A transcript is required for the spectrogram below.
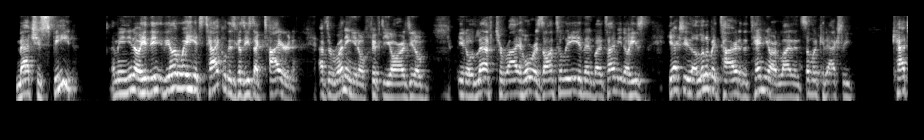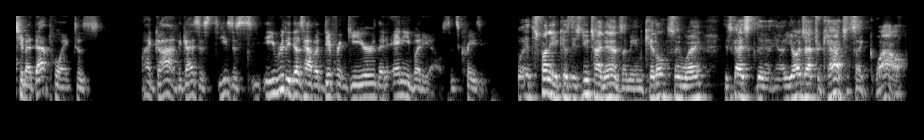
match his speed. I mean, you know, he, the, the only way he gets tackled is because he's like tired after running, you know, 50 yards, you know, you know, left to right horizontally, and then by the time you know he's he actually a little bit tired at the 10 yard line, and someone can actually catch him at that point because my God, the guy's just he's just he really does have a different gear than anybody else. It's crazy. It's funny because these new tight ends, I mean, Kittle, same way. These guys, the you know, yards after catch, it's like, wow.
